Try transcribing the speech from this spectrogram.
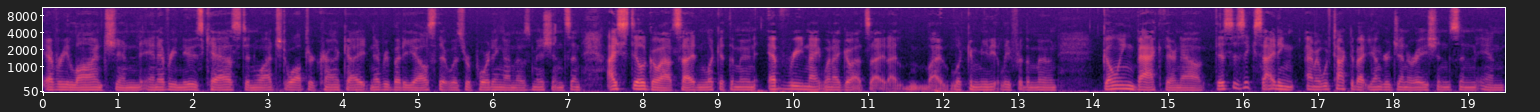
every launch and, and every newscast and watched Walter Cronkite and everybody else that was reporting on those missions. And I still go outside and look at the moon every night when I go outside. I, I look immediately for the moon. Going back there now, this is exciting. I mean, we've talked about younger generations and, and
